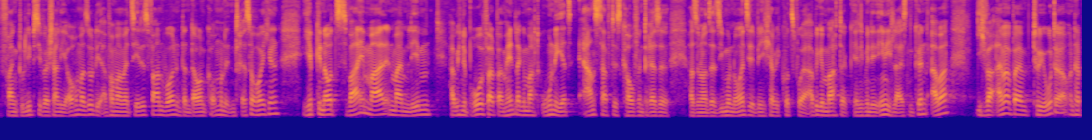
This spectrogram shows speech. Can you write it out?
Frank, du liebst die wahrscheinlich auch immer so, die einfach mal Mercedes fahren wollen und dann dauernd kommen und Interesse heucheln. Ich habe genau zweimal in meinem Leben habe ich eine Probefahrt beim Händler gemacht, ohne jetzt ernsthaftes Kaufinteresse. Also 1997 bin ich, habe ich kurz vorher Abi gemacht, da hätte ich mir den eh nicht leisten können. Aber ich war einmal beim Toyota und habe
